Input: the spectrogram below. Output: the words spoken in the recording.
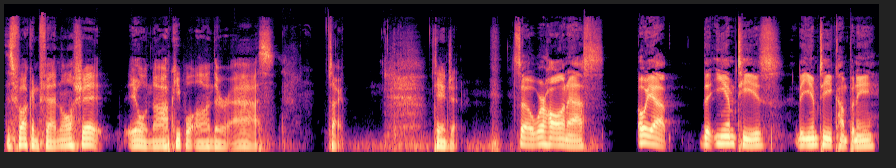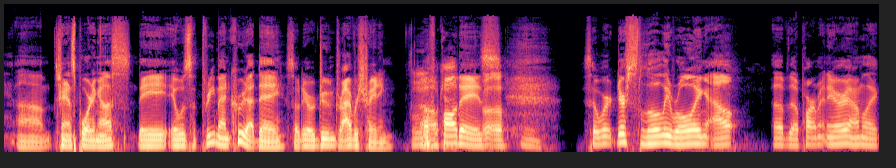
this fucking fentanyl shit, it'll knock people on their ass. Sorry, tangent. So we're hauling ass. Oh yeah, the EMTs, the EMT company, um, transporting us. They it was a three man crew that day, so they were doing driver's training of okay. all days. Uh-oh. So we're they're slowly rolling out of the apartment area. I'm like,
